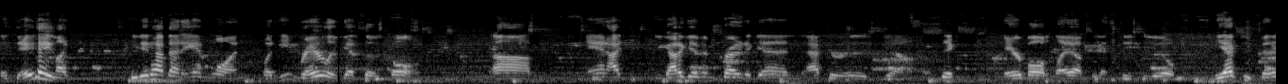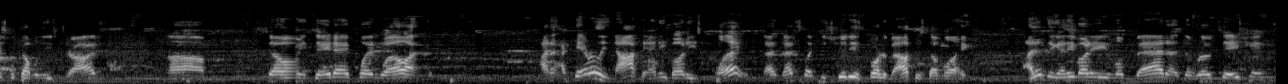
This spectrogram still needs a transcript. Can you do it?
And Day Day, like, he did have that and one, but he rarely gets those calls. Um, and I, you got to give him credit again after his, you know, six airballed layups against TCU. He actually finished a couple of these drives. Um, so I mean, Day Day played well. I, I, I can't really knock anybody's play. That, that's like the shittiest part about this. I'm like, I didn't think anybody looked bad at the rotations.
